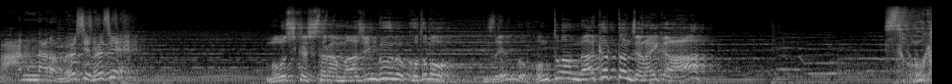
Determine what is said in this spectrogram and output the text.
あんなの無視無視。もしかしたら魔人ブーのことも全部本当はなかったんじゃないか？そうか。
